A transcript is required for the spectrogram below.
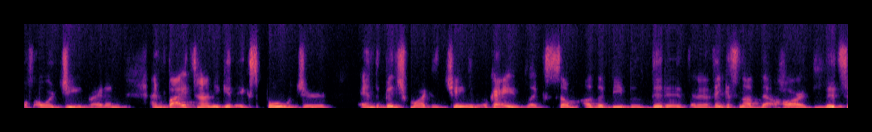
of our gene right and and by the time you get exposure and the benchmark is changing okay like some other people did it and i think it's not that hard let's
